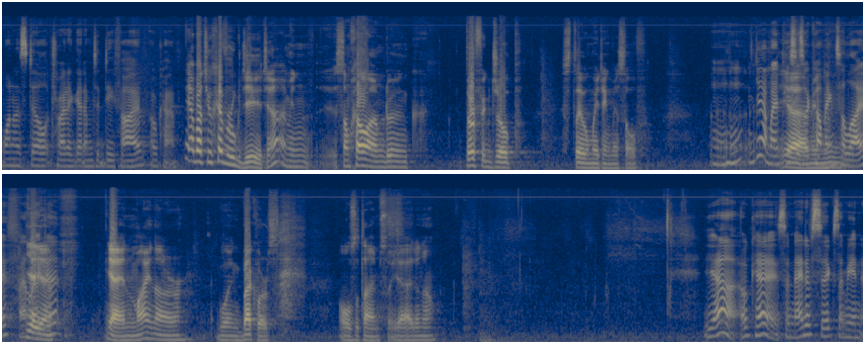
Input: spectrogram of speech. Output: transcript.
Want to still try to get him to d5? Okay. Yeah, but you have rook d8, yeah? I mean, somehow I'm doing perfect job still mating myself. Mm-hmm. Yeah, my pieces yeah, I are coming to life. I yeah, like yeah. it. Yeah, and mine are going backwards all the time, so yeah, I don't know. Yeah, okay. So knight f6, I mean,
